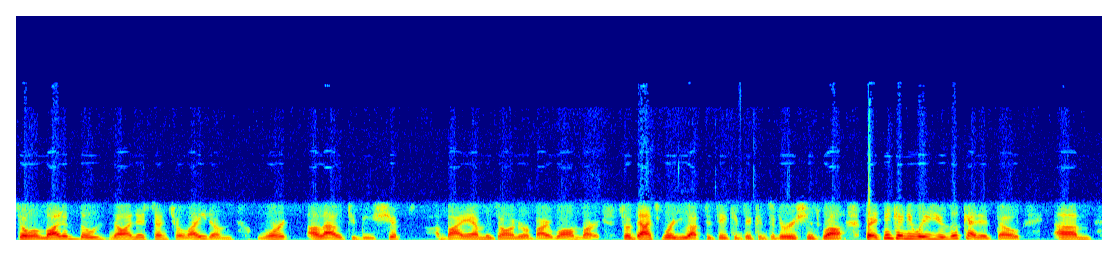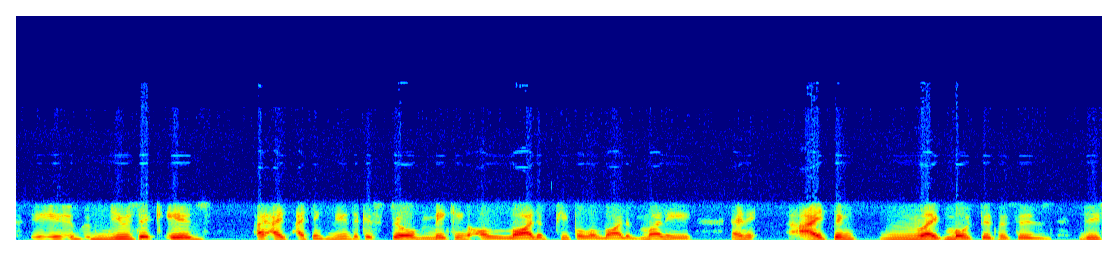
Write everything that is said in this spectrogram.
So a lot of those non-essential items weren't allowed to be shipped by Amazon or by Walmart. So that's where you have to take into consideration as well. But I think any way you look at it, though, um, it, music is. I, I think music is still making a lot of people a lot of money, and I think like most businesses, these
